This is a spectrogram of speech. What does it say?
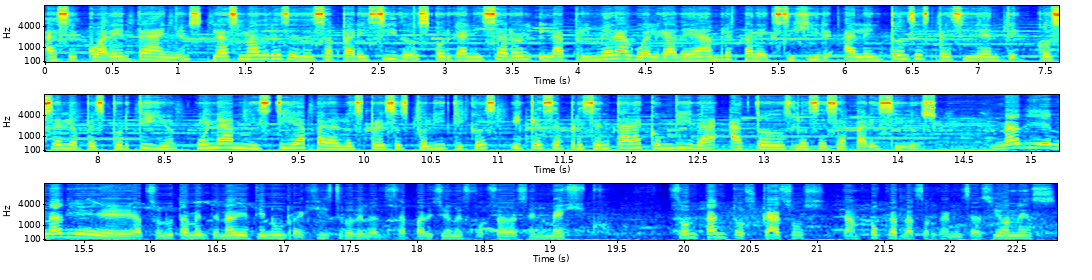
hace 40 años, las madres de desaparecidos organizaron la primera huelga de hambre para exigir al entonces presidente, José López Portillo, una amnistía para los presos políticos y que se presentara con vida a todos los desaparecidos. Nadie, nadie, absolutamente nadie tiene un registro de las desapariciones forzadas en México. Son tantos casos, tan pocas las organizaciones,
